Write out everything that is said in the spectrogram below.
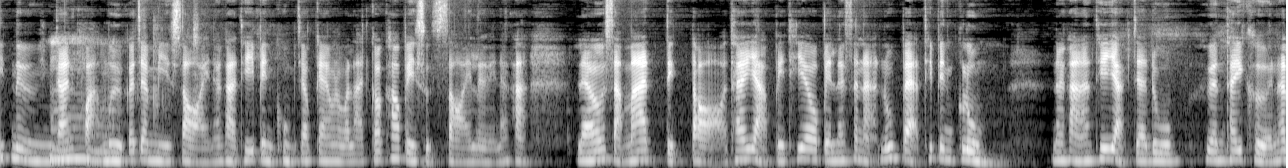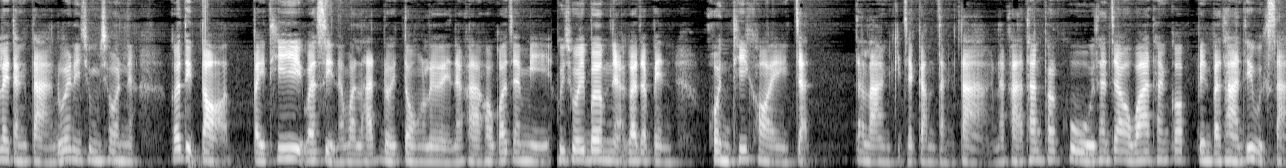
นิดนึงอืมด้านขวามือก็จะมีซอยนะคะ ที่เป็นคุมเจ้าแก้วนวรัตน์ก็เข้าไปสุดซอยเลยนะคะ แล้วสามารถติดต่อถ้าอยากไปเที่ยวเป็นลักษณะรูปแบบที่เป็นกลุ่มนะคะ ที่อยากจะดูเฮือนไทยเขินอะไรต่างๆ ด้วยในชุมชนเนี่ยก็ติดต่อไปที่วัดศรีนวรัตน์โดยตรงเลยนะคะเขาก็จะมีผู้ช่วยเบิ้มเนี่ยก็จะเป็นคนที่คอยจัด ตารางกิจกรรมต่างๆนะคะ ท่านพระครูท่านเจ้าอาวาสท่านก็เป็นประธานที่ปรึกษา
